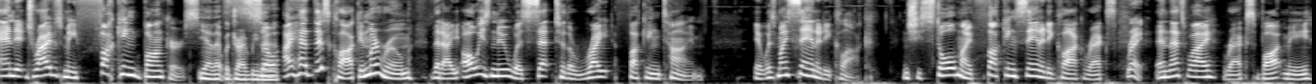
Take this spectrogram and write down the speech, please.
And it drives me fucking bonkers. Yeah, that would drive me So mad. I had this clock in my room that I always knew was set to the right fucking time. It was my sanity clock. And she stole my fucking sanity clock, Rex. Right. And that's why Rex bought me.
